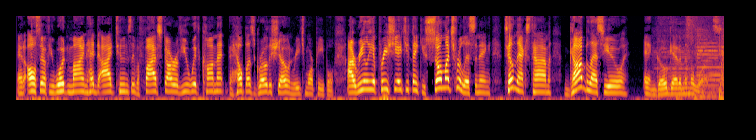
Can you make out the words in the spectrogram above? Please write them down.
And also, if you wouldn't mind, head to iTunes, leave a five star review with comment to help us grow the show and reach more people. I really appreciate you. Thank you so much for listening. Till next time, God bless you and go get them in the woods.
